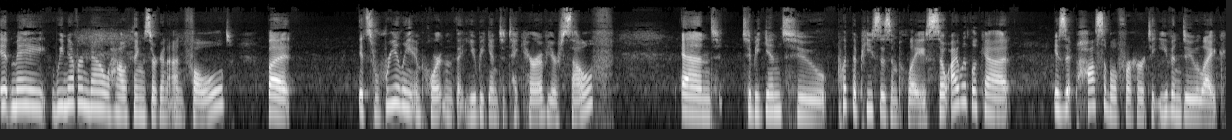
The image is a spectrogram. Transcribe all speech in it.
it may, we never know how things are going to unfold, but it's really important that you begin to take care of yourself and to begin to put the pieces in place. So I would look at is it possible for her to even do like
